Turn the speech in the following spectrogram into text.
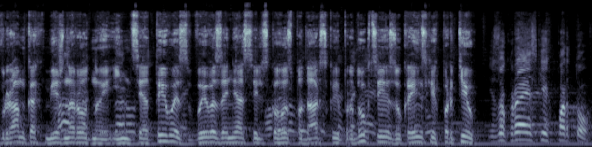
в рамках міжнародної ініціативи з вивезення сільськогосподарської продукції з українських портів. З українських портов.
